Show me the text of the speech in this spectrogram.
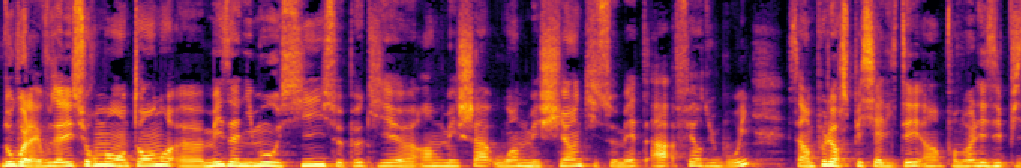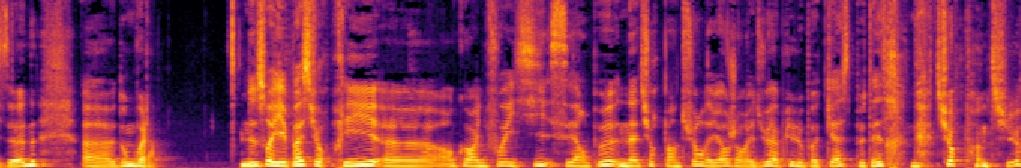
Donc voilà, vous allez sûrement entendre euh, mes animaux aussi, il se peut qu'il y ait euh, un de mes chats ou un de mes chiens qui se mettent à faire du bruit. C'est un peu leur spécialité hein, pendant les épisodes. Euh, donc voilà. Ne soyez pas surpris, encore une fois ici, c'est un peu nature peinture. D'ailleurs, j'aurais dû appeler le podcast peut-être nature peinture.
